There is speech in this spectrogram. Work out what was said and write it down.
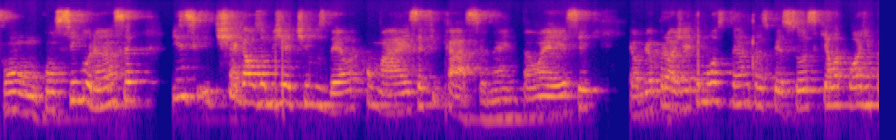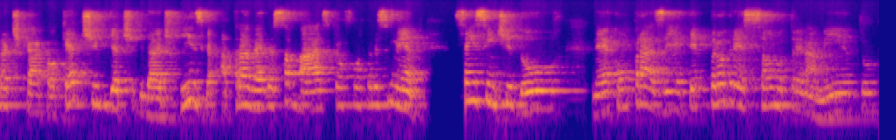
com, com segurança e chegar aos objetivos dela com mais eficácia, né? Então, é esse é o meu projeto mostrando para as pessoas que ela pode praticar qualquer tipo de atividade física através dessa base que é o fortalecimento, sem sentir dor, né, com prazer, ter progressão no treinamento,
